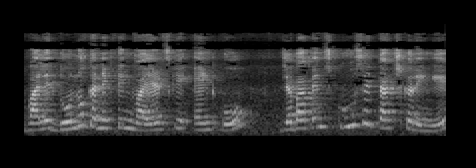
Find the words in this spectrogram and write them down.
वाले दोनों कनेक्टिंग वायर्स के एंड को जब आप इन स्क्रू से टच करेंगे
